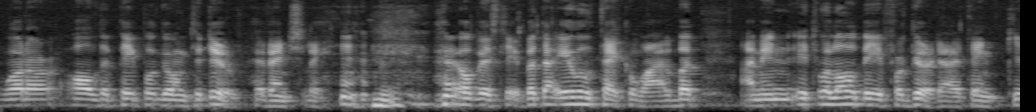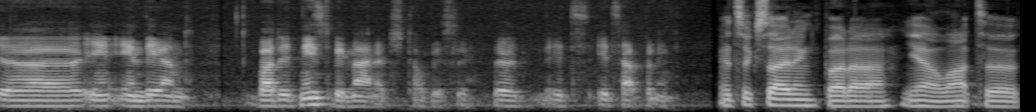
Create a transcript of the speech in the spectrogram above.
what are all the people going to do eventually? Obviously, but it will take a while. But I mean, it will all be for good, I think, uh, in, in, the end. But it needs to be managed. Obviously, it's it's happening. It's exciting, but uh, yeah, a lot to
